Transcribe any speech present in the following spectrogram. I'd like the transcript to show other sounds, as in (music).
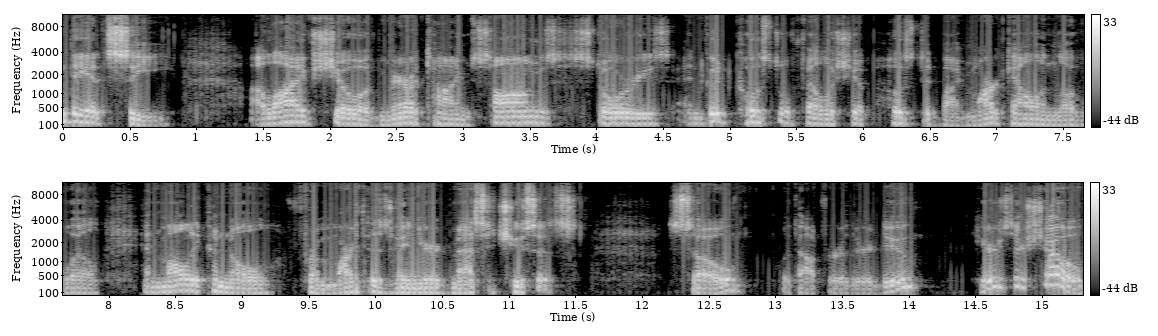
Sunday at Sea, a live show of maritime songs, stories, and good coastal fellowship hosted by Mark Alan Lovewell and Molly Conole from Martha's Vineyard, Massachusetts. So, without further ado, here's their show.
